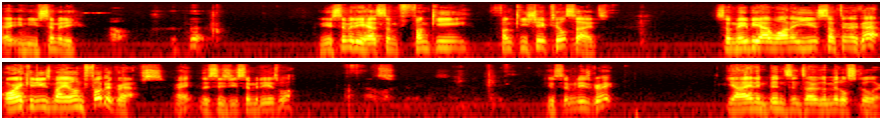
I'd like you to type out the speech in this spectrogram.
Uh, in Yosemite. Oh. Yosemite has some funky, funky shaped hillsides. So maybe I want to use something like that. Or I could use my own photographs, right? This is Yosemite as well. Yosemite's great. Yeah, I hadn't been since I was a middle schooler.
